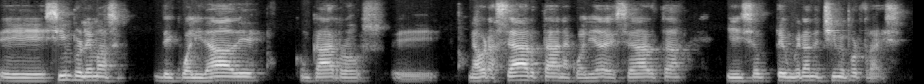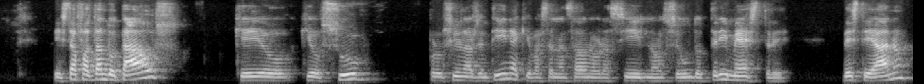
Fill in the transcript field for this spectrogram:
eh, sem problemas de qualidade, com carros eh, na hora certa, na qualidade certa, e isso tem um grande time por trás. Está faltando Taos, que o, que o SUV produzido na Argentina, que vai ser lançado no Brasil no segundo trimestre deste ano.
